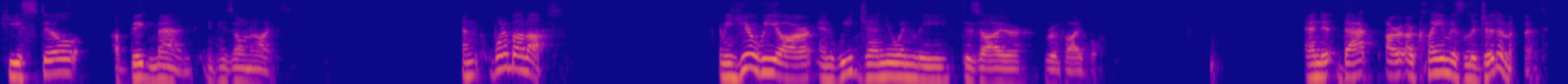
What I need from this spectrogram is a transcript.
he is still a big man in his own eyes. And what about us? I mean, here we are, and we genuinely desire revival. And it, that our, our claim is legitimate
